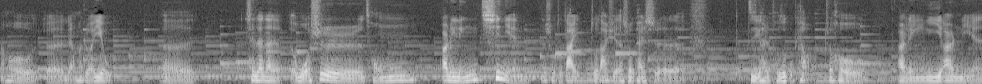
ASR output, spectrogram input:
然后呃两块主要业务。呃，现在呢，我是从二零零七年那时候读大读大学的时候开始自己开始投资股票，之后二零一二年。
